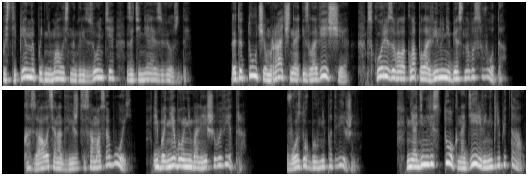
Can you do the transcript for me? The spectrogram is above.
постепенно поднималась на горизонте, затеняя звезды. Эта туча, мрачная и зловещая, вскоре заволокла половину небесного свода. Казалось, она движется сама собой, ибо не было ни малейшего ветра. Воздух был неподвижен. Ни один листок на дереве не трепетал,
